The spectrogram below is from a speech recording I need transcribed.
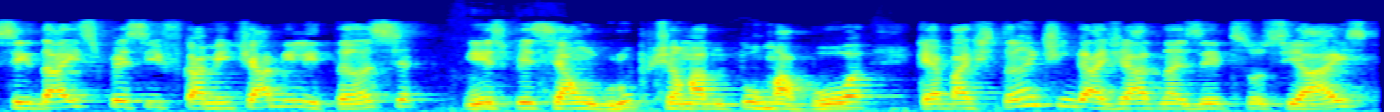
se dá especificamente à militância, em especial um grupo chamado Turma Boa, que é bastante engajado nas redes sociais.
